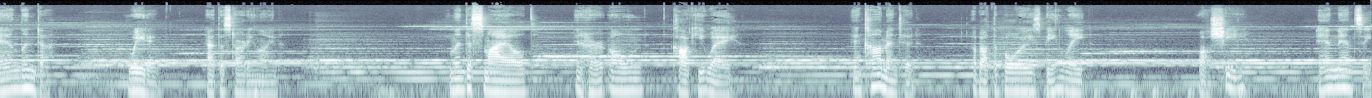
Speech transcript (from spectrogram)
and Linda waiting at the starting line. Linda smiled in her own cocky way and commented about the boys being late while she and Nancy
